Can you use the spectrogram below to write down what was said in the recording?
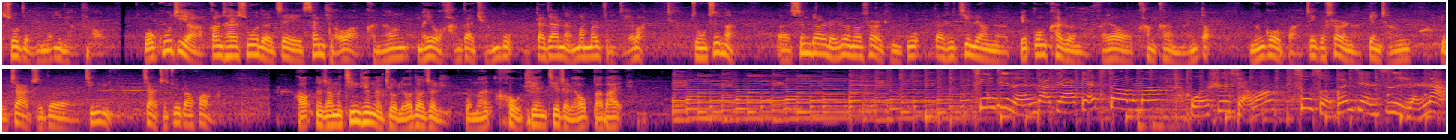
说准那么一两条。我估计啊，刚才说的这三条啊，可能没有涵盖全部，大家呢慢慢总结吧。总之呢，呃，身边的热闹事儿挺多，但是尽量呢别光看热闹，还要看看门道，能够把这个事儿呢变成有价值的经历，价值最大化嘛。好，那咱们今天呢就聊到这里，我们后天接着聊，拜拜。大家 get 到了吗我是小汪，搜索关键字“人呐”，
